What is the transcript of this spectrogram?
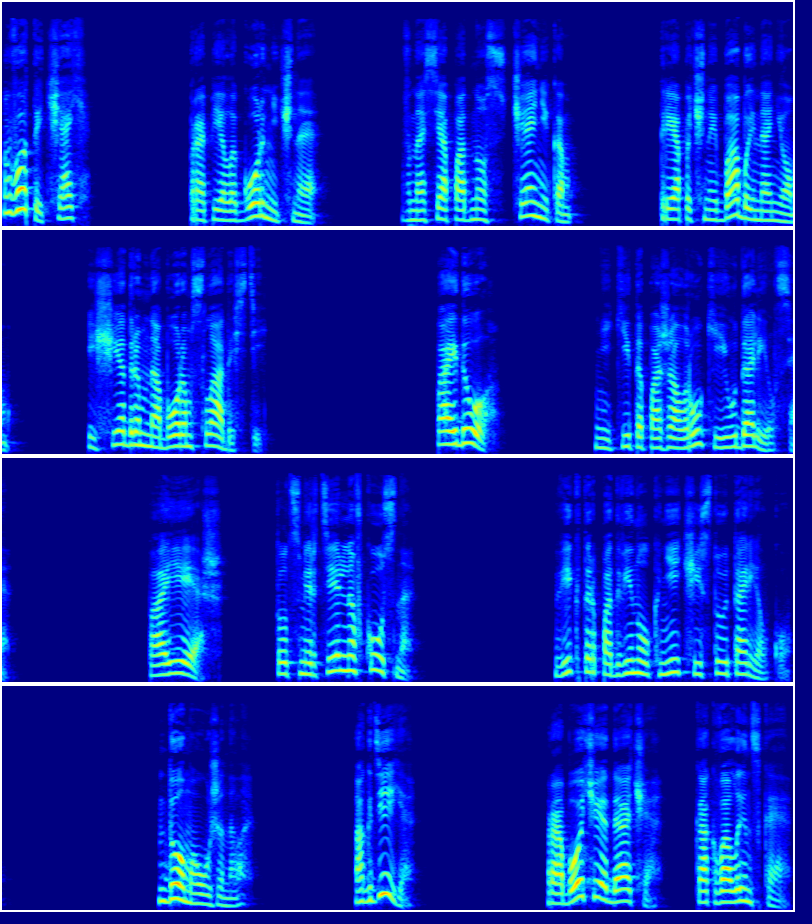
Вот и чай, пропела горничная, внося поднос с чайником, тряпочной бабой на нем и щедрым набором сладостей. «Пойду». Никита пожал руки и удалился. «Поешь. Тут смертельно вкусно». Виктор подвинул к ней чистую тарелку. «Дома ужинала». «А где я?» «Рабочая дача, как Волынская».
